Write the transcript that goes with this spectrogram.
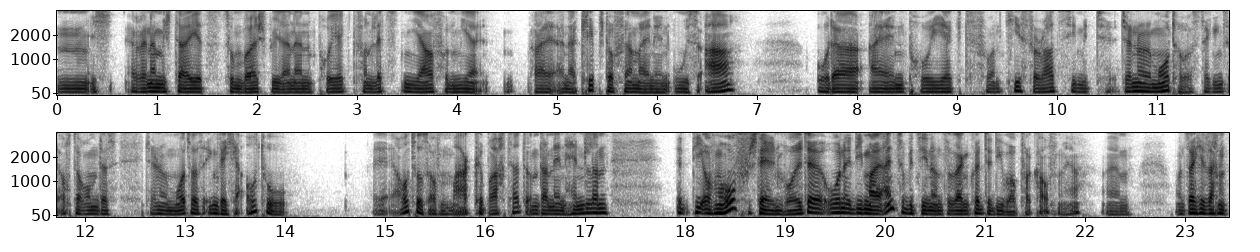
Mm, ich erinnere mich da jetzt zum Beispiel an ein Projekt von letzten Jahr von mir bei einer Klebstofffirma in den USA oder ein Projekt von Keith Ferrazzi mit General Motors. Da ging es auch darum, dass General Motors irgendwelche Auto, äh, Autos auf den Markt gebracht hat und dann den Händlern äh, die auf den Hof stellen wollte, ohne die mal einzubeziehen und zu sagen, könnte die überhaupt verkaufen. Ja? Ähm, und solche Sachen,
